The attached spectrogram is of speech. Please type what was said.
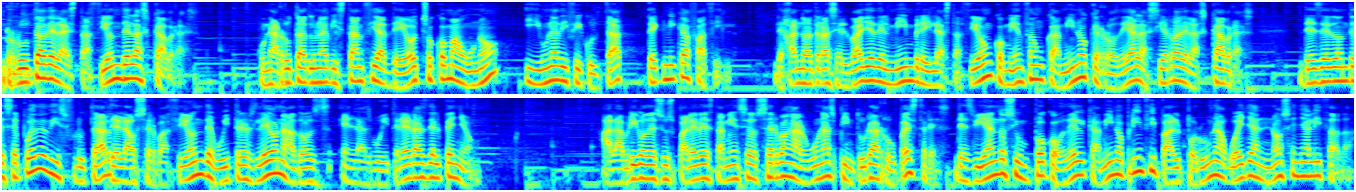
Ruta de la Estación de las Cabras. Una ruta de una distancia de 8,1 y una dificultad técnica fácil. Dejando atrás el Valle del Mimbre y la estación comienza un camino que rodea la Sierra de las Cabras, desde donde se puede disfrutar de la observación de buitres leonados en las buitreras del Peñón. Al abrigo de sus paredes también se observan algunas pinturas rupestres, desviándose un poco del camino principal por una huella no señalizada.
